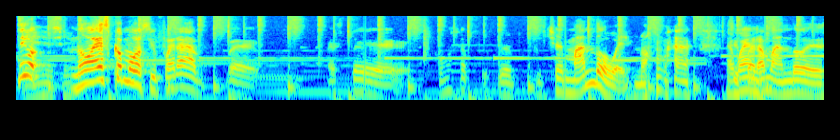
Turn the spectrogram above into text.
Digo, Sí, sí. no es como si fuera eh, este, ¿cómo se Pinche mando, güey, ¿no? si Ah, bueno. fuera mando, es,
